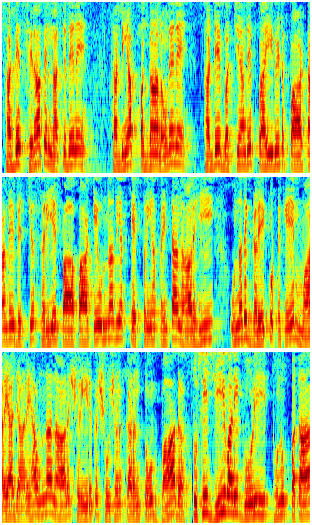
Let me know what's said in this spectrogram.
ਸਾਡੇ ਸਿਰਾਂ ਤੇ ਨੱਚਦੇ ਨੇ। ਸਾਡੀਆਂ ਪੱਗਾਂ ਲਾਉਂਦੇ ਨੇ। ਸਾਡੇ ਬੱਚਿਆਂ ਦੇ ਪ੍ਰਾਈਵੇਟ ਪਾਰਟਾਂ ਦੇ ਵਿੱਚ ਸਰੀਏ ਪਾ ਪਾ ਕੇ ਉਹਨਾਂ ਦੀਆਂ ਕੈਪਰੀਆਂ ਪੈਂਟਾਂ ਨਾਲ ਹੀ ਉਹਨਾਂ ਦੇ ਗਲੇ ਘੁੱਟ ਕੇ ਮਾਰਿਆ ਜਾ ਰਿਹਾ। ਉਹਨਾਂ ਨਾਲ ਸਰੀਰਕ ਸ਼ੋਸ਼ਣ ਕਰਨ ਤੋਂ ਬਾਅਦ ਤੁਸੀਂ ਜੀ ਵਾਲੀ ਗੋਲੀ ਤੁਹਾਨੂੰ ਪਤਾ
